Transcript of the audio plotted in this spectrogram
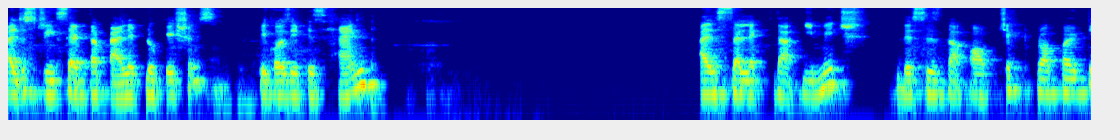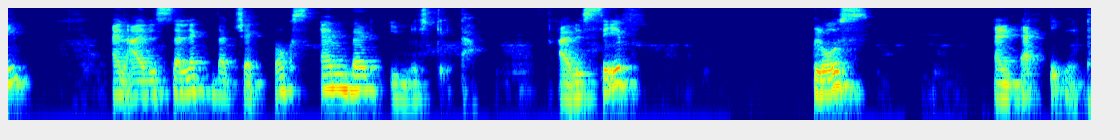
I'll just reset the palette locations because it is hanged. I'll select the image. This is the object property and I will select the checkbox embed image data. I will save, close, and activate.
